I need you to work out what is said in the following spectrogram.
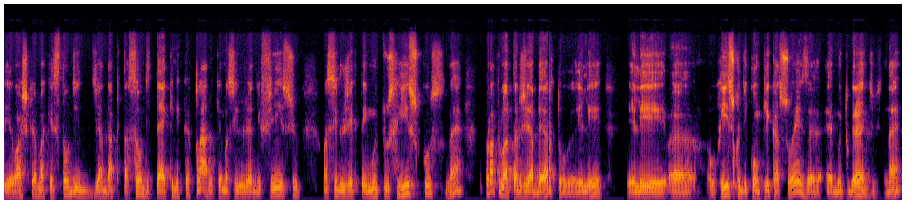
eu acho que é uma questão de, de, adaptação de técnica. Claro que é uma cirurgia difícil, uma cirurgia que tem muitos riscos. Né? O próprio Latargê aberto, ele, ele, uh, o risco de complicações é, é muito grande, né?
